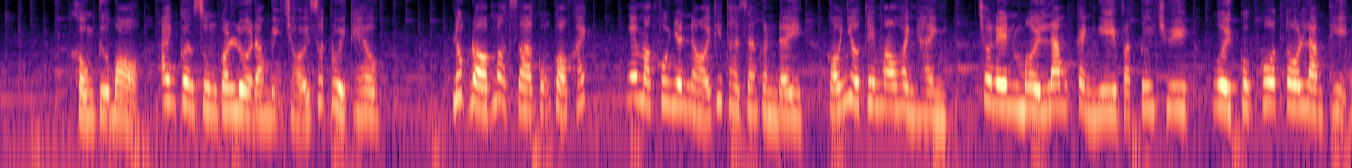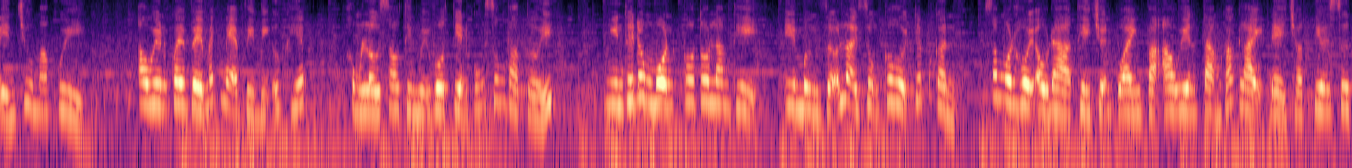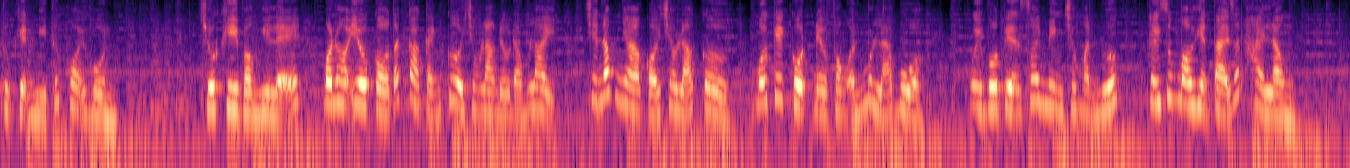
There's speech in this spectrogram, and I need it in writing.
Không từ bỏ, anh còn dùng con lừa đang bị trói rút đuổi theo. Lúc đó Mạc Gia cũng có khách, nghe Mạc Phu Nhân nói thì thời gian gần đây có nhiều thêm mau hoành hành, cho nên mời Lam Cảnh Nghi và Tư Truy, người của cô Tô làm thị đến trừ ma quỷ. A Uyên quay về mách mẹ vì bị ức hiếp, không lâu sau thì Ngụy Vô Tiện cũng xông vào tới. Nhìn thấy đồng môn cô Tô Lam Thị, y mừng rỡ lợi dụng cơ hội tiếp cận. Sau một hồi ẩu đả thì chuyện của anh và A Uyên tạm gác lại để cho tiên sư thực hiện nghi thức gọi hồn. Trước khi vào nghi lễ, bọn họ yêu cầu tất cả cánh cửa trong làng đều đóng lại. Trên nóc nhà có treo lá cờ, mỗi cây cột đều phong ấn một lá bùa. Ngụy Vô Tiện xoay mình trong mặt nước, thấy Dung Mạo hiện tại rất hài lòng.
